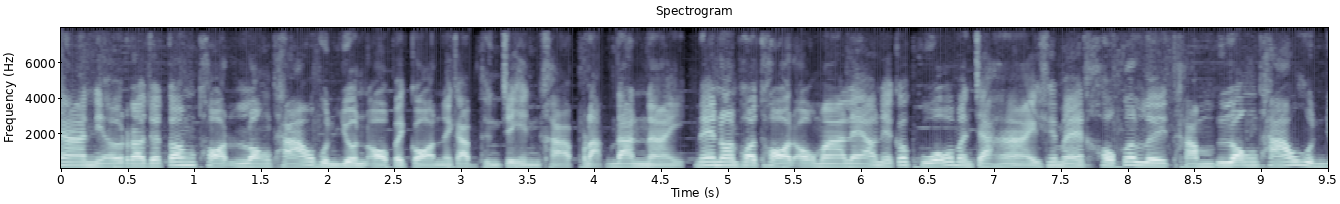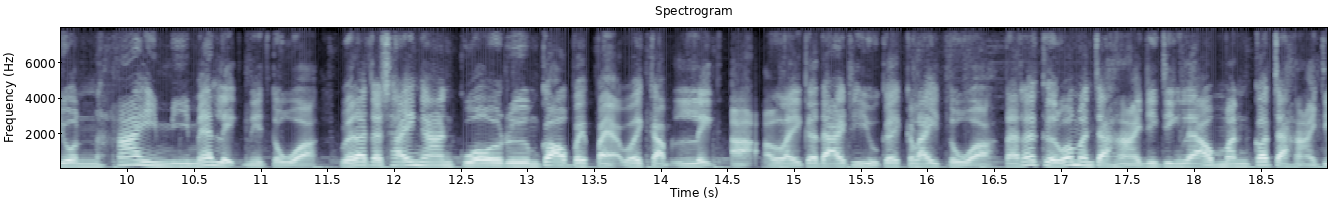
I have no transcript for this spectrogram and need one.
งานเนี่ยเราจะต้องถอดรองเท้าหุ่นยนต์ออกไปก่อนนะครับถึงจะเห็นขาปลั๊กด้านใน แน่นอนพอถอดออกมาแล้วเนี่ยก็กลัวว่ามันจะหายใช่ไหมเขาก็เลยทำรองเท้าหุ่นยนต์ให้มีแม่เหล็กในตัว เวลาจะใช้งานกลัวลืมก็เอาไปแปะไว้กับเหล็กอะอะไรก็ได้ที่อยู่ใกล้ๆตัว แต่ถ้าเกิดว่ามันจะหายจริง ๆ แล้วมันก็จะหายจ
